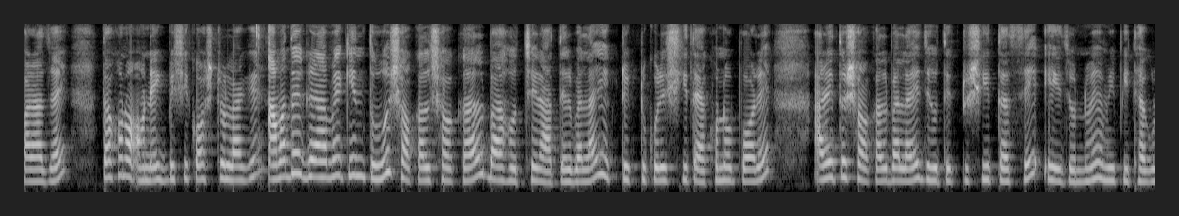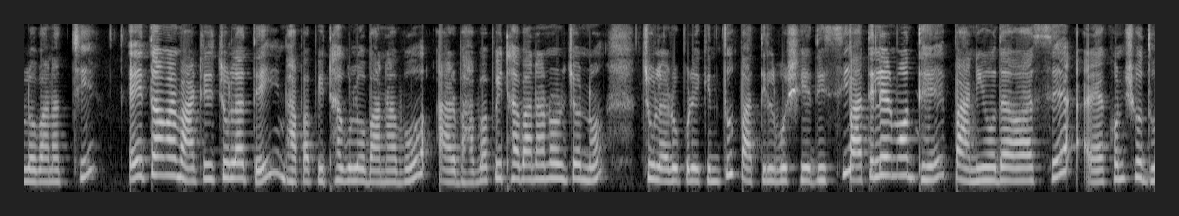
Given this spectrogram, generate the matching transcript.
পারা যায় তখন অনেক বেশি কষ্ট লাগে। আমাদের গ্রামে কিন্তু সকাল সকাল বা হচ্ছে রাতের বেলায় একটু একটু করে শীত এখনও পড়ে। আর এই তো সকালবেলায় যেহেতু একটু শীত আছে, এই জন্যই আমি পিঠাগুলো বানাচ্ছি। এই তো আমার মাটির চুলাতেই ভাপা পিঠাগুলো বানাবো। আর ভাপা পিঠা বানানোর জন্য চুলার উপরে কিন্তু পাতিল বসিয়ে দিচ্ছি। পাতিলের মধ্যে পানিও দেওয়া আছে। আর এখন শুধু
